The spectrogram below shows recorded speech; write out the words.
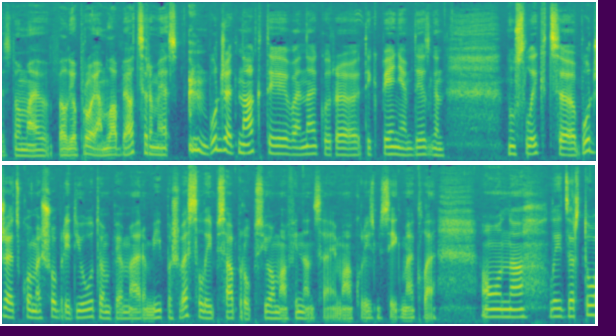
es domāju, vēl joprojām labi atceramies budžeta nakti, vai ne, kur tika pieņemta diezgan nu, slikts budžets, ko mēs šobrīd jūtam, piemēram, īpaši veselības aprūpas jomā finansējumā, kur izmisīgi meklē. Un, līdz ar to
